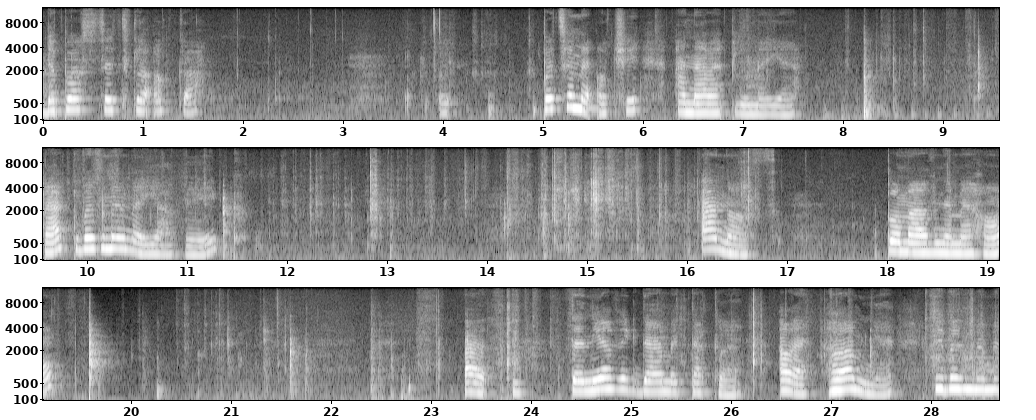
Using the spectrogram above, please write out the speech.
do prostředka oka. Potřeme oči a nalepíme je. Pak vezmeme jazyk a nos. Pomávneme ho a ten jazyk dáme takhle. Ale hlavně si vezmeme,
